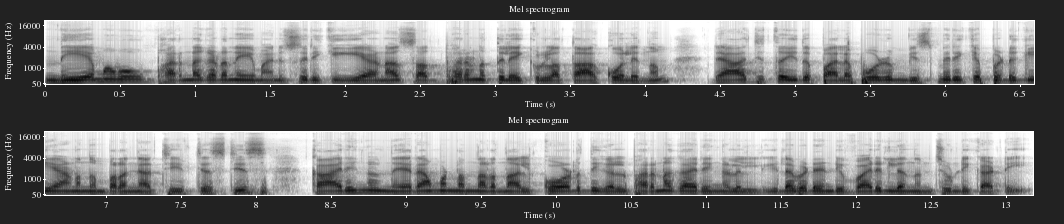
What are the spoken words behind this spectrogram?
നിയമവും ഭരണഘടനയും അനുസരിക്കുകയാണ് സദ്ഭരണത്തിലേക്കുള്ള താക്കോലെന്നും രാജ്യത്ത് ഇത് പലപ്പോഴും വിസ്മരിക്കപ്പെടുകയാണെന്നും പറഞ്ഞ ചീഫ് ജസ്റ്റിസ് കാര്യങ്ങൾ നേരാമണ്ണം നടന്നാൽ കോടതികൾ ഭരണകാര്യങ്ങളിൽ ഇടപെടേണ്ടി വരില്ലെന്നും ചൂണ്ടിക്കാട്ടി.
